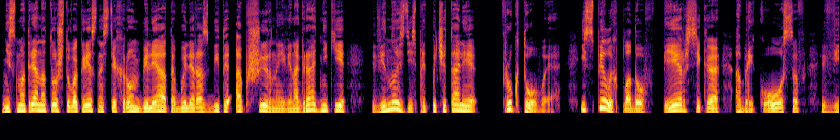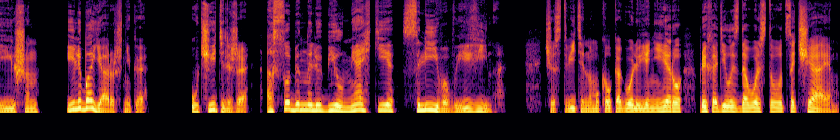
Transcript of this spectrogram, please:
Несмотря на то, что в окрестностях Ромбелиата были разбиты обширные виноградники, вино здесь предпочитали фруктовое, из спелых плодов персика, абрикосов, вишен или боярышника. Учитель же особенно любил мягкие сливовые вина. Чувствительному к алкоголю Яниеру приходилось довольствоваться чаем,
